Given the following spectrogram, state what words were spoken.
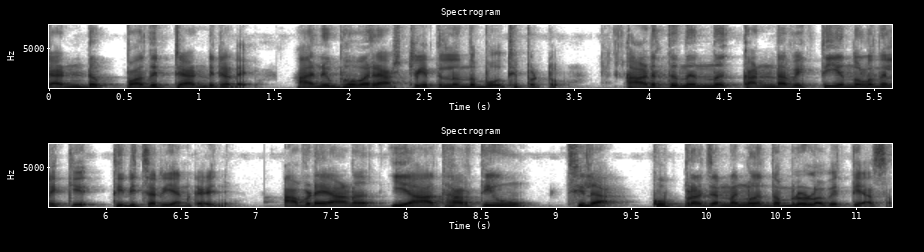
രണ്ട് പതിറ്റാണ്ടിനിടെ അനുഭവ രാഷ്ട്രീയത്തിൽ നിന്ന് ബോധ്യപ്പെട്ടു. അടുത്തു നിന്ന് കണ്ട വ്യക്തി എന്നുള്ള നിലയ്ക്ക് തിരിച്ചറിയാൻ കഴിഞ്ഞു. അവിടെയാണ് യാഥാർത്ഥ്യവും ചില കുപ്രചരണങ്ങളും തമ്മിലുള്ള വ്യത്യാസം.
